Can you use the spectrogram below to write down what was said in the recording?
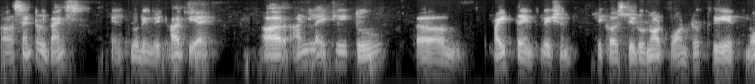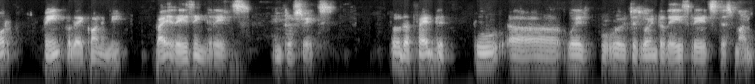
uh, central banks, including the RBI, are unlikely to um, fight the inflation because they do not want to create more pain for the economy by raising rates, interest rates. So the Fed who, uh, which is going to raise rates this month,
